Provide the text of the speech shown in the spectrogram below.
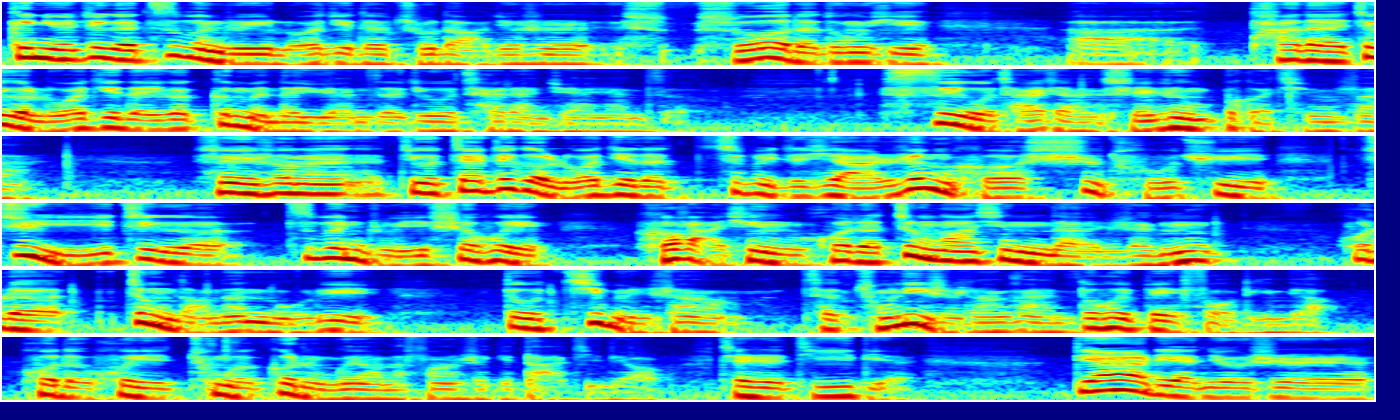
根据这个资本主义逻辑的主导，就是所所有的东西，啊、它的这个逻辑的一个根本的原则就是财产权原则，私有财产神圣不可侵犯。所以说呢，就在这个逻辑的支配之下，任何试图去质疑这个资本主义社会合法性或者正当性的人或者政党的努力，都基本上在从历史上看都会被否定掉，或者会通过各种各样的方式给打击掉。这是第一点。第二点就是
